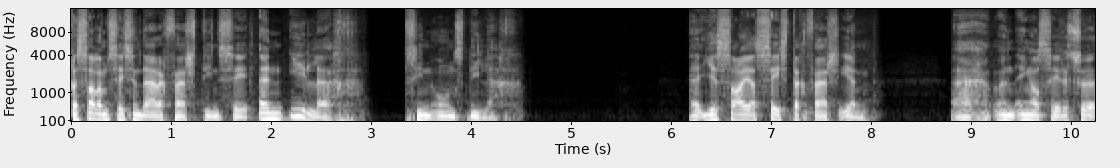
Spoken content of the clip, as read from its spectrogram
Psalm 36 vers 10 sê in u lig sien ons die lig. Uh, Jesaja 60 vers 1 uh in Engels sê dit so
